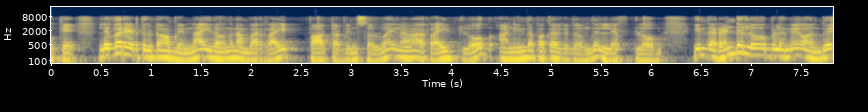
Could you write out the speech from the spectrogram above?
ஓகே லிவர் எடுத்துக்கிட்டோம் அப்படின்னா இதை வந்து நம்ம ரைட் பார்ட் அப்படின்னு சொல்லுவோம். இல்லைனா ரைட் லோப் அண்ட் இந்த பக்கம் இருக்கிறது வந்து லெஃப்ட் லோப் இந்த ரெண்டு லோபிலுமே வந்து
